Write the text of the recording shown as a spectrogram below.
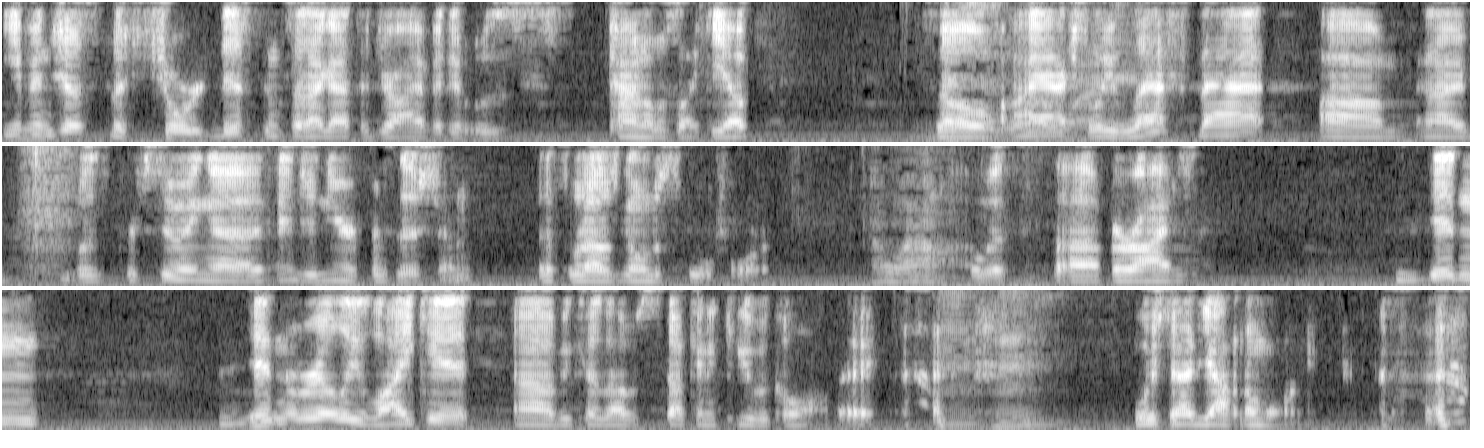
even just the short distance that I got to drive it, it was kind of was like, yep. So I I actually wanted. left that, um, and I was pursuing a engineer position. That's what I was going to school for Oh wow. with uh, Verizon. Didn't didn't really like it uh, because I was stuck in a cubicle all day. hmm Wish I'd gotten a warning.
